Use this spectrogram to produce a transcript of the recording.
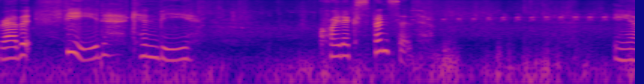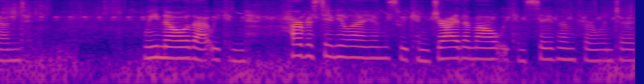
Rabbit feed can be quite expensive. And we know that we can harvest dandelions, we can dry them out, we can save them for winter.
